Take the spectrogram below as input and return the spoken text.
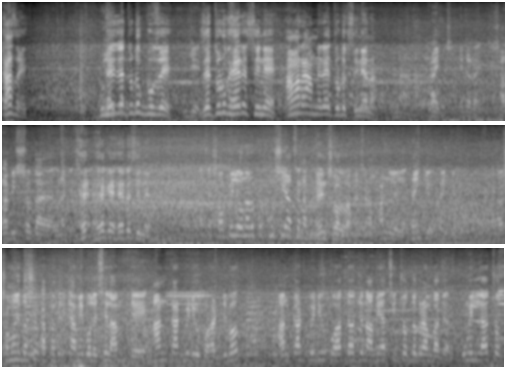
কাজে? এই যে। তুটুক বুঝে। যে তুটুক হেরে চিনে আমার আপনার এই তুটুক চিনে না। রাইট এটা রাইট সারা বিশ্ব ওনাকে হে- হেকে হেরে চিনে। আচ্ছা সব মিলে ওনার উপর খুশি আছেন আপনি? ইনশাল্লাহ। আচ্ছা আলহামদুলিল্লাহ। থ্যাংক ইউ থ্যাংক ইউ সময় দর্শক আপনাদেরকে আমি বলেছিলাম যে আনকাট ভিডিও উপহার দিব। আনকাট ভিডিও উপহার দেওয়ার জন্য আমি আছি চোদ্দ গ্রাম বাজার কুমিল্লা চোদ্দ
